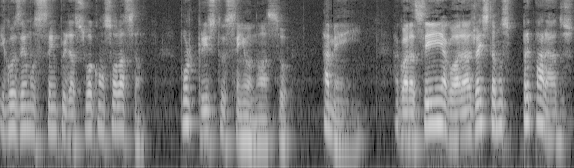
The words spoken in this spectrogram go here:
e gozemos sempre da sua consolação. Por Cristo, Senhor nosso. Amém. Agora sim, agora já estamos preparados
